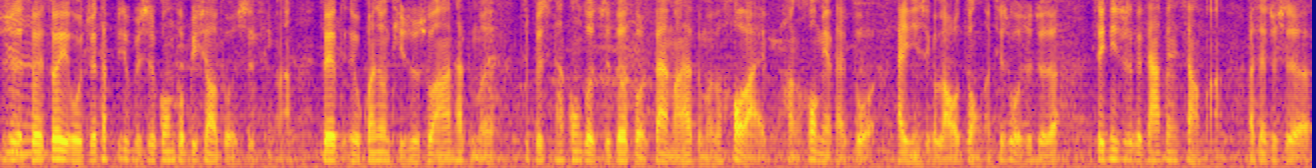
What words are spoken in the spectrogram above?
就是所以所以我觉得他并不是工作必须要做的事情了，所以有观众提出说啊，他怎么这不是他工作职责所在吗？他怎么后来很后面才做？他已经是个老总了。其实我是觉得这一定就是个加分项嘛，而且就是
